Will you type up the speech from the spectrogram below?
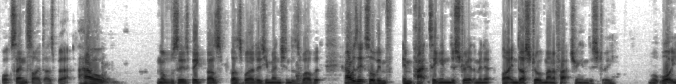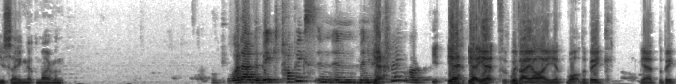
what senseye does but how and obviously it's big buzz buzzword as you mentioned as well but how is it sort of impacting industry at the minute like industrial manufacturing industry? What, what are you seeing at the moment what are the big topics in, in manufacturing yeah. or yeah yeah yeah with ai what are the big yeah the big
